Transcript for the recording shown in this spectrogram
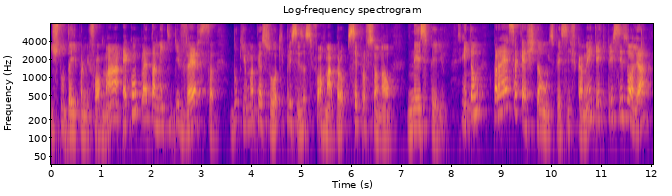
estudei para me formar é completamente diversa do que uma pessoa que precisa se formar para ser profissional nesse período. Sim. Então, para essa questão especificamente, a gente precisa olhar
